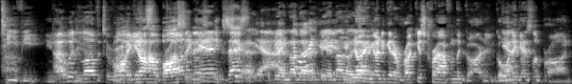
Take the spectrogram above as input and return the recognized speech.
TV. You know, I would The- love to Bron- You know how LeBron Boston again. is exactly. Yeah, it'd be I another. know, it'd be another. You know yeah. you're going to get a ruckus crowd from the Garden going Yeah. against LeBron.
